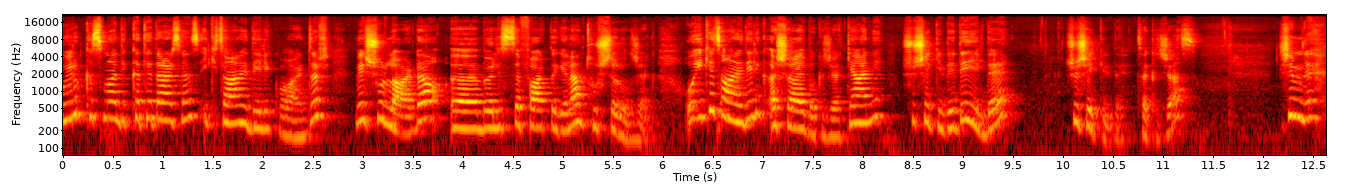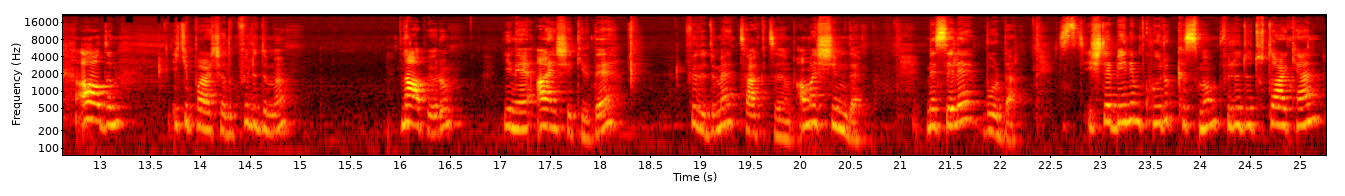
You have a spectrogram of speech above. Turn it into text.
Kuyruk kısmına dikkat ederseniz iki tane delik vardır ve şuralarda e, böyle size farklı gelen tuşlar olacak. O iki tane delik aşağıya bakacak. Yani şu şekilde değil de şu şekilde takacağız. Şimdi aldım iki parçalık flütümü. Ne yapıyorum? Yine aynı şekilde flütüme taktım. Ama şimdi mesele burada. İşte benim kuyruk kısmım flütü tutarken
